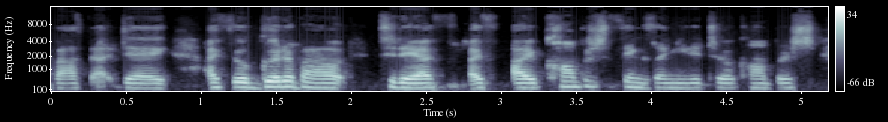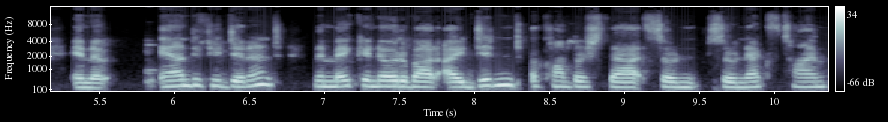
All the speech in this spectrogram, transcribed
about that day. I feel good about today. I, I, I accomplished the things I needed to accomplish in a, and if you didn't then make a note about i didn't accomplish that so so next time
